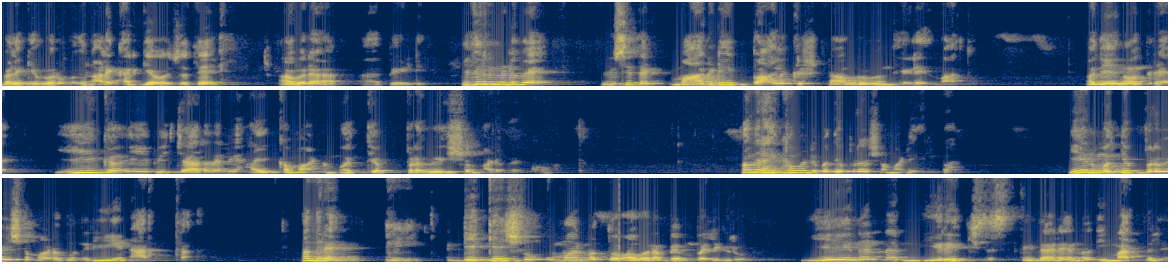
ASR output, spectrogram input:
ಬೆಳಗ್ಗೆ ಬರ್ಬೋದು. ನಾಳೆ ಖರ್ಗೆ ಅವರ ಜೊತೆ ಅವರ ಭೇಟಿ. ಇದರ ನಡುವೆ ದಟ್ ಮಾಗಡಿ ಬಾಲಕೃಷ್ಣ ಅವರು ಒಂದು ಹೇಳಿದ ಮಾತು. ಅದೇನು ಅಂದ್ರೆ, ಈಗ ಈ ವಿಚಾರದಲ್ಲಿ ಹೈಕಮಾಂಡ್ ಮಧ್ಯಪ್ರವೇಶ ಮಾಡಬೇಕು ಅಂತ. ಅಂದ್ರೆ ಹೈಕಮಾಂಡ್ ಮಧ್ಯಪ್ರವೇಶ ಮಾಡಿ ಇಲ್ವಾ ಏನು ಮಧ್ಯಪ್ರವೇಶ ಮಾಡೋದು ಅಂದ್ರೆ ಏನು ಅರ್ಥ? ಅಂದ್ರೆ ಡಿ ಕೆ ಶಿವಕುಮಾರ್ ಮತ್ತು ಅವರ ಬೆಂಬಲಿಗರು ಏನನ್ನ ನಿರೀಕ್ಷಿಸ್ತಿದ್ದಾರೆ ಅನ್ನೋದು ಈ ಮಾತಲ್ಲಿ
